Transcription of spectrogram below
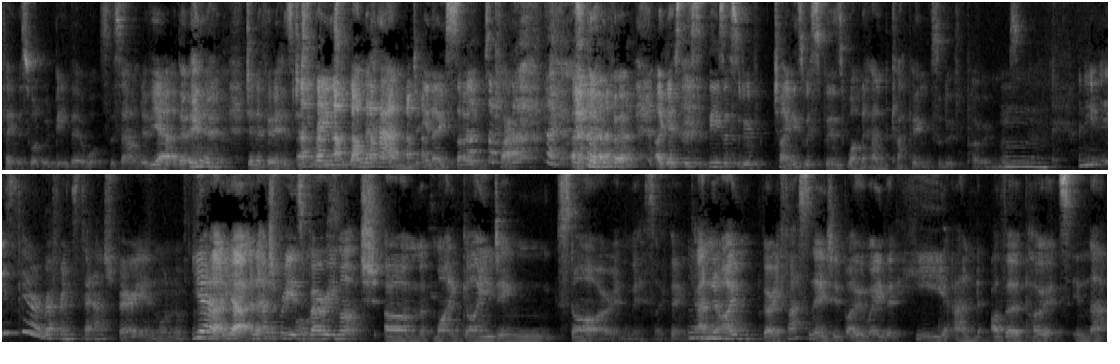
famous one would be the what's the sound of yeah the, Jennifer has just raised one hand in a silent clap but I guess this, these are sort of Chinese whispers one hand clapping sort of poems mm. and you, is there a reference to Ashbery in one of yeah yeah and Ashbery is very much um, my guiding star in this I think mm. and I'm very fascinated by the way that he and other poets in that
